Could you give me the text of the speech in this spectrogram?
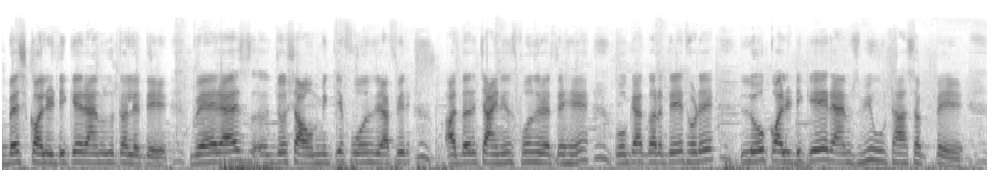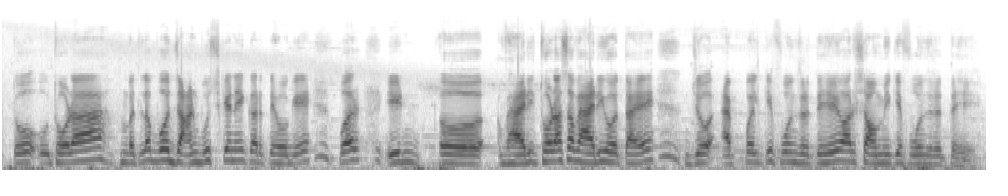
बेस्ट क्वालिटी के रैम उठा लेते हैं। वेयर एज जो शाओमी के फ़ोन या फिर अदर चाइनीज़ फ़ोन रहते हैं, वो क्या करते हैं, थोड़े लो क्वालिटी के रैम्स भी उठा सकते हैं। तो थोड़ा मतलब वो जानबूझ के नहीं करते होंगे, पर इन वैरी, थोड़ा सा वैरी होता है, जो एप्पल के फ़ोन रहते हैं और शाओमी के फ़ोन रहते हैं।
